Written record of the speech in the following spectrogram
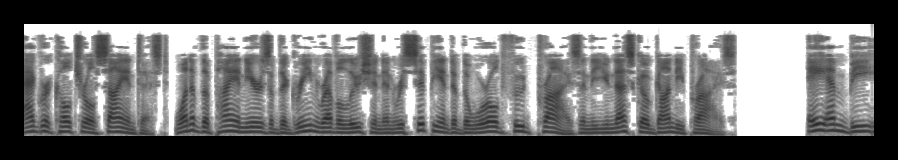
agricultural scientist, one of the pioneers of the Green Revolution and recipient of the World Food Prize and the UNESCO Gandhi Prize. AMB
